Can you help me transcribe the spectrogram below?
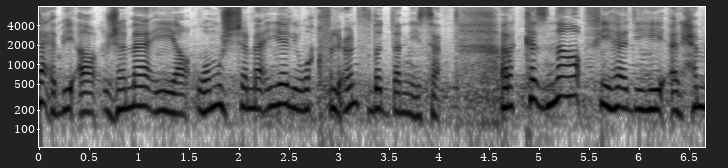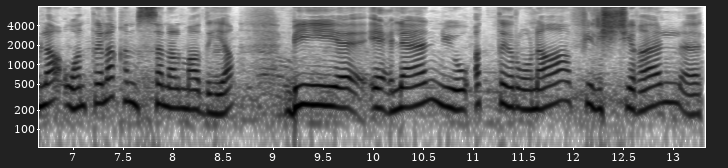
تعبئة جماعية ومجتمعية لوقف العنف ضد النساء. ركزنا في هذه الحملة وانطلاقا من السنة الماضية بإعلان يؤطرنا في الاشتغال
